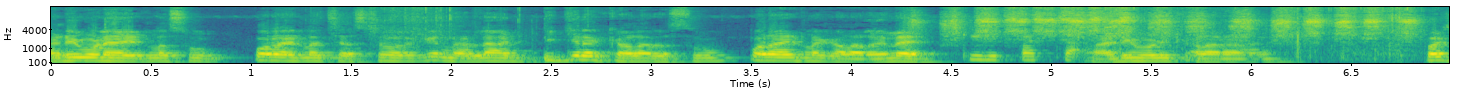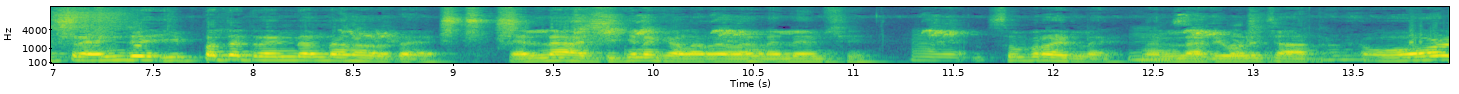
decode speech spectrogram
അടിപൊളിയായിട്ടുള്ള സൂപ്പർ ആയിട്ടുള്ള ചെസ്റ്റ് വർക്ക് നല്ല അടിക്കുന്ന കളർ സൂപ്പർ ആയിട്ടുള്ള കളർ അല്ലേ അടിപൊളി കളറാണ് ഇപ്പൊ ട്രെൻഡ് ഇപ്പത്തെ ട്രെൻഡ് എന്താണ് പറയട്ടെ എല്ലാ അടിക്കുന്ന കളറുകളാണ് അല്ലേ എംഷി സൂപ്പർ ആയിട്ടില്ലേ നല്ല അടിപൊളി ചാർട്ടാണ് ഓൾ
